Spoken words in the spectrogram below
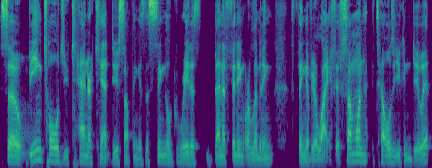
So mm-hmm. being told you can or can't do something is the single greatest benefiting or limiting thing of your life. If someone tells you you can do it,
